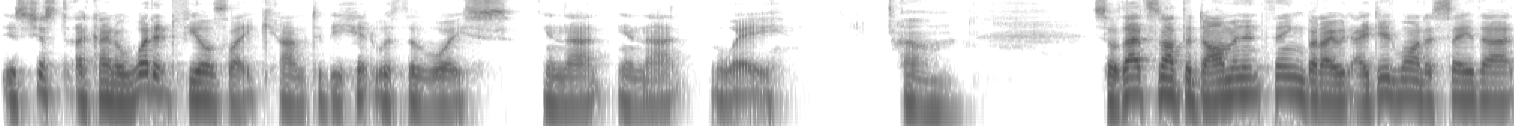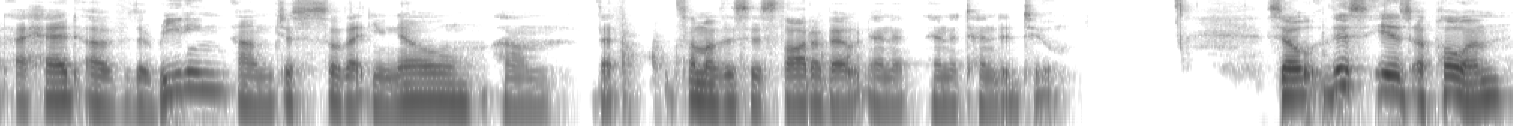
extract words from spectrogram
is just a kind of what it feels like um, to be hit with the voice in that in that way. Um, so that's not the dominant thing, but I, I did want to say that ahead of the reading, um, just so that you know um, that some of this is thought about and, and attended to. So this is a poem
